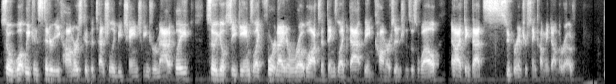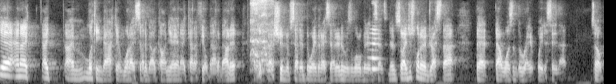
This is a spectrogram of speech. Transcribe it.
So what we consider e-commerce could potentially be changing dramatically. So you'll see games like Fortnite and Roblox and things like that being commerce engines as well. And I think that's super interesting coming down the road. Yeah, and I, I, I'm looking back at what I said about Kanye, and I kind of feel bad about it. I, I shouldn't have said it the way that I said it. It was a little bit insensitive. So I just want to address that. That that wasn't the right way to say that. So,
